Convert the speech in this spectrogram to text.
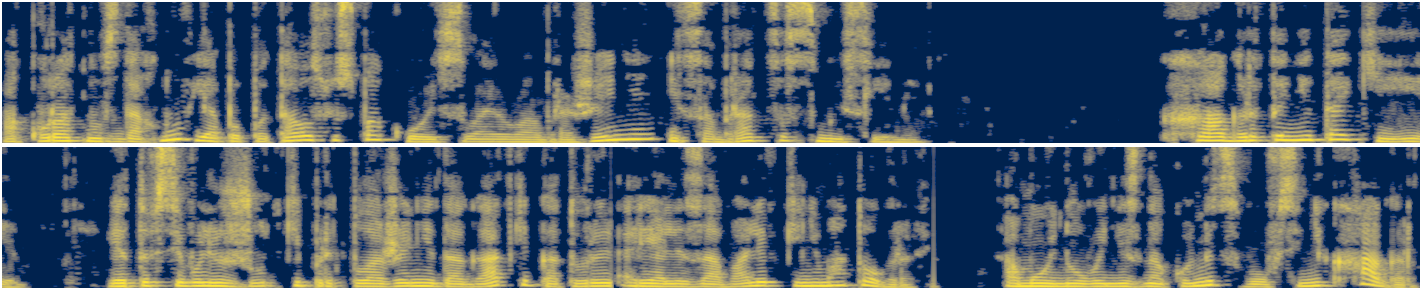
Аккуратно вздохнув, я попыталась успокоить свое воображение и собраться с мыслями. Хагарты не такие. Это всего лишь жуткие предположения и догадки, которые реализовали в кинематографе. А мой новый незнакомец вовсе не Кхагард,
